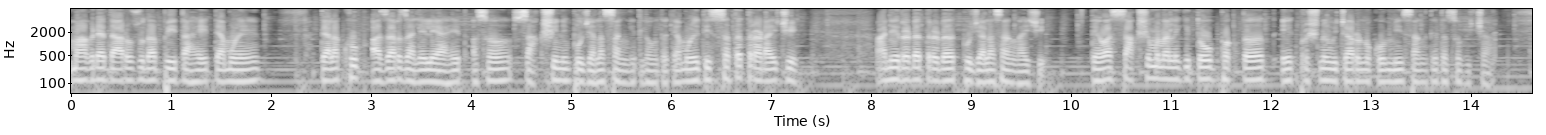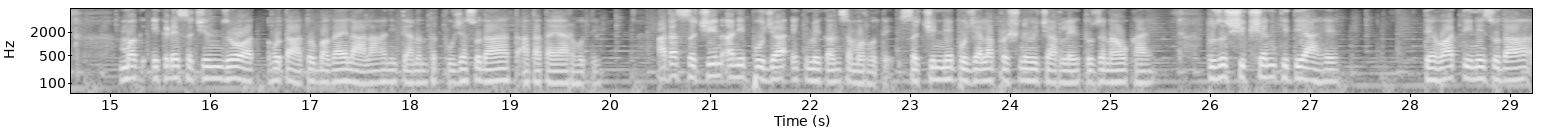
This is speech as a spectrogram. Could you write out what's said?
महागड्या दारूसुद्धा पित आहे. त्यामुळे त्याला खूप आजार झालेले आहेत असं साक्षीने पूजाला सांगितलं होतं. त्यामुळे ती सतत रडायची आणि रडत रडत पूजाला सांगायची. तेव्हा साक्षी म्हणाले की तो फक्त एक प्रश्न विचारू नको मी सांगते तसं विचार. मग इकडे सचिन जो होता तो बघायला आला आणि त्यानंतर पूजासुद्धा आता तयार होती. आता सचिन आणि पूजा एकमेकांसमोर होते. सचिनने पूजाला प्रश्न विचारले तुझं नाव काय? तुझं शिक्षण किती आहे? तेव्हा तिने सुद्धा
